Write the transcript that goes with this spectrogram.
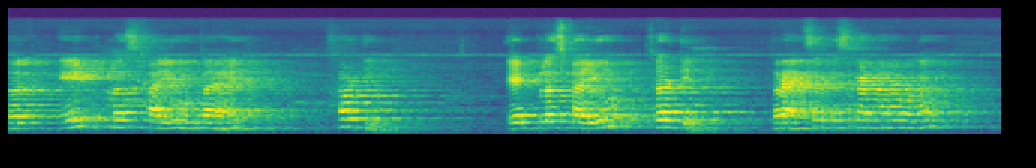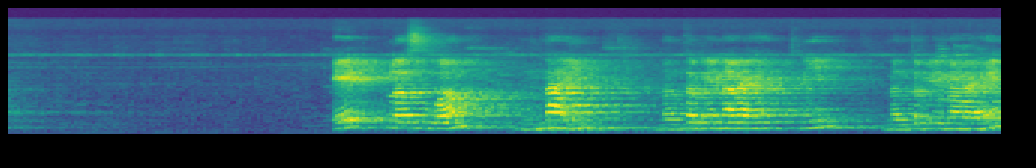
तर एट प्लस फाईव्ह होत आहे thirty eight plus five thirty तर आन्सर कसं काढणार आहे बघा? एट प्लस वन नाईन नंतर लिहिणार आहे थ्री नंतर लिहिणार आहे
